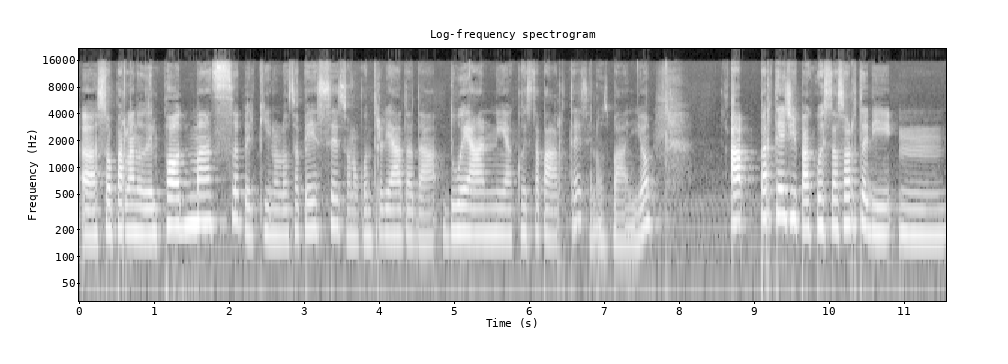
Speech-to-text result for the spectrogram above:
Uh, sto parlando del Podmas, per chi non lo sapesse, sono contrariata da due anni a questa parte, se non sbaglio a, partecipa a questa sorta di mh, mm,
